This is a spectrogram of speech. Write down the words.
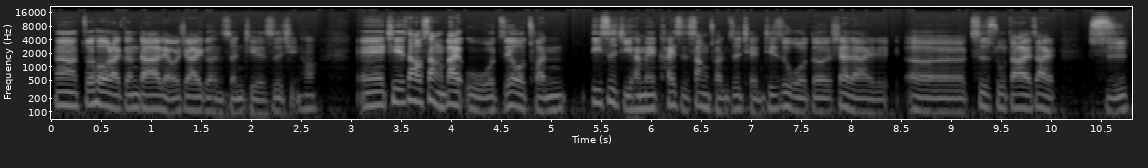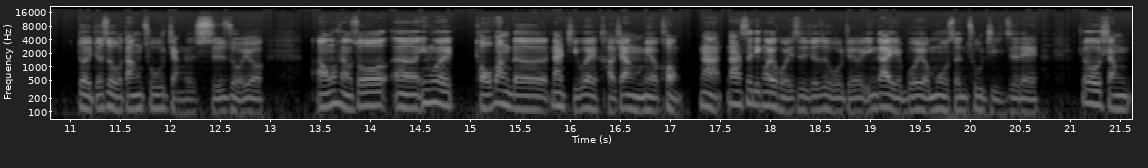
那最后来跟大家聊一下一个很神奇的事情哈。诶、其实到上礼拜五，我只有传第四集还没开始上传之前，其实我的下载呃次数大概在十，对，就是我当初讲的十左右啊。我想说，呃，因为投放的那几位好像没有空，那那是另外一回事，就是我觉得应该也不会有陌生触及之类，就想。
